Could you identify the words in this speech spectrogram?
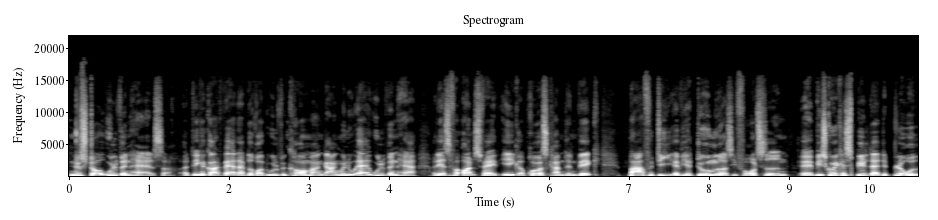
nu står ulven her altså, og det kan godt være, at der er blevet råbt, at ulven kommer mange gange, men nu er ulven her, og det er altså for åndssvagt ikke at prøve at skræmme den væk, bare fordi, at vi har dummet os i fortiden. Øh, vi skulle ikke have spildt alt det blod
